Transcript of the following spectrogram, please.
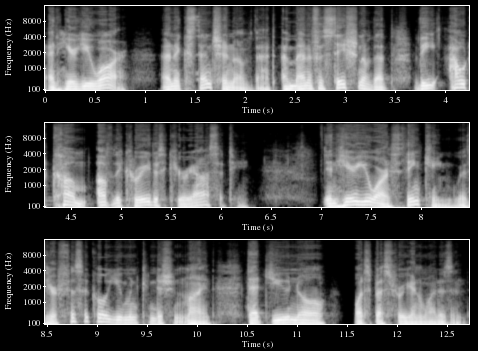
And here you are, an extension of that, a manifestation of that, the outcome of the Creator's curiosity. And here you are thinking with your physical human conditioned mind that you know what's best for you and what isn't,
